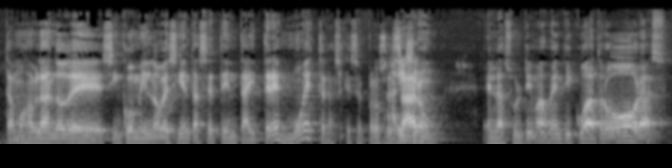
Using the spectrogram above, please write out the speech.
Estamos hablando de 5.973 muestras que se procesaron en las últimas 24 horas.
